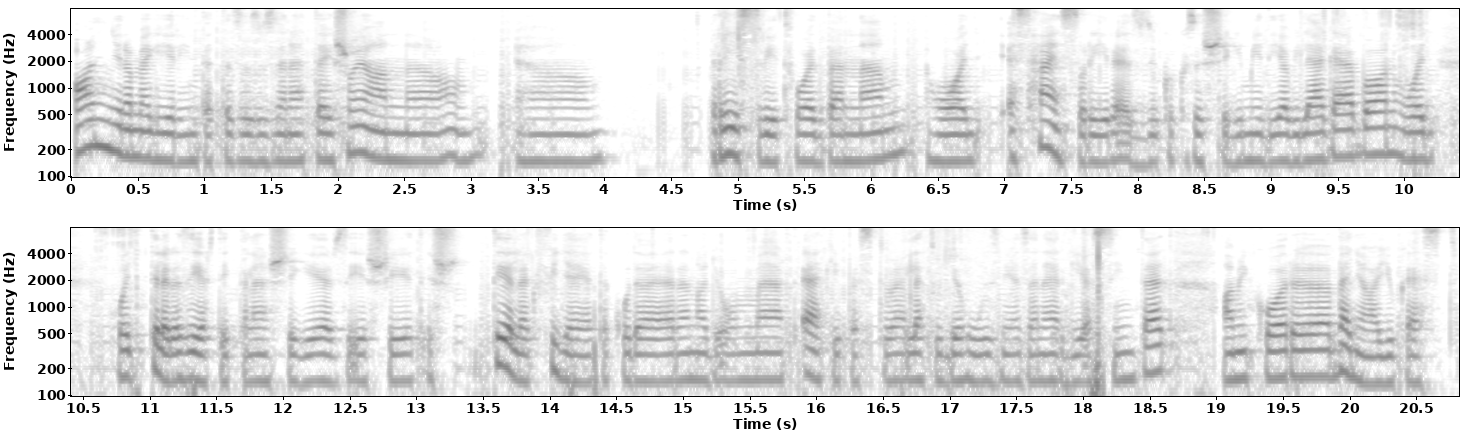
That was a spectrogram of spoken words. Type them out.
annyira megérintett ez az üzenete, és olyan ö, ö, részvét volt bennem, hogy ezt hányszor érezzük a közösségi média világában, hogy, hogy tényleg az értéktelenség érzését, és tényleg figyeljetek oda erre nagyon, mert elképesztően le tudja húzni az energiaszintet, amikor benyaljuk ezt,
